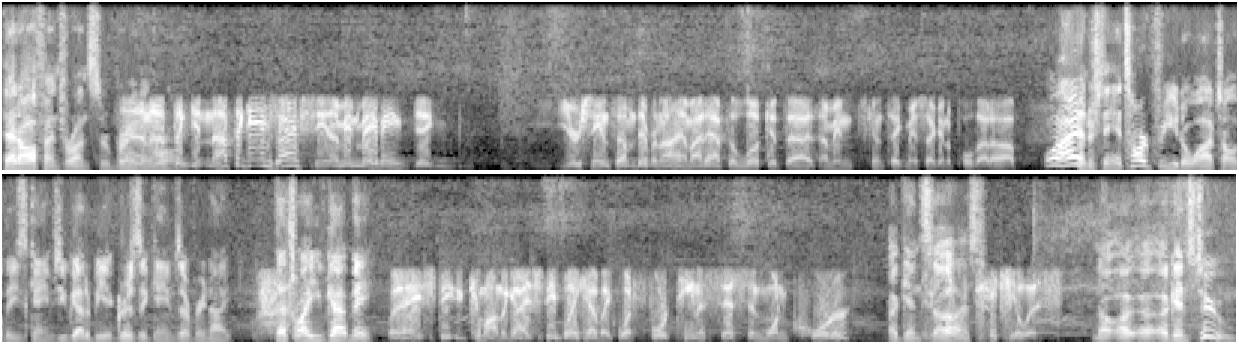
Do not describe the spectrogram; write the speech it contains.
That offense runs through Brandon Yeah, not Roy. the not the games I've seen. I mean, maybe uh, you're seeing something different than I am. I'd have to look at that. I mean, it's going to take me a second to pull that up. Well, I understand. It's hard for you to watch all these games. You've got to be at Grizzly games every night. That's why you've got me But hey, Steve, come on, the guy Steve Blake had like what 14 assists in one quarter. against I mean, us. ridiculous. No, uh, uh, against who?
